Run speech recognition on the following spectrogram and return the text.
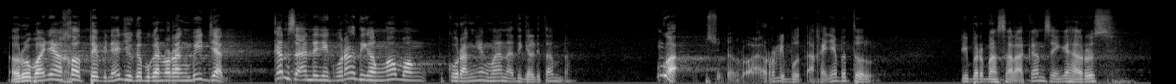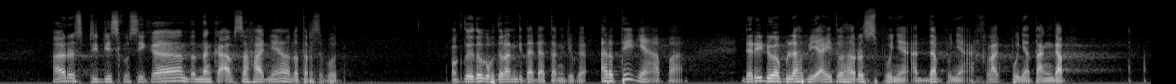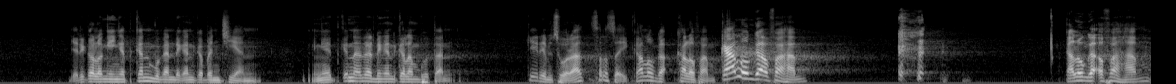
Rupanya khutib ini juga bukan orang bijak. Kan seandainya kurang tinggal ngomong. Kurang yang mana tinggal ditambah. Enggak. Sudah ribut. Akhirnya betul. Dipermasalahkan sehingga harus harus didiskusikan tentang keabsahannya Allah tersebut. Waktu itu kebetulan kita datang juga. Artinya apa? Dari dua belah pihak itu harus punya adab, punya akhlak, punya tanggap. Jadi kalau mengingatkan bukan dengan kebencian. Mengingatkan adalah dengan kelembutan. Kirim surat, selesai. Kalau enggak kalau paham. Kalau enggak paham kalau enggak paham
